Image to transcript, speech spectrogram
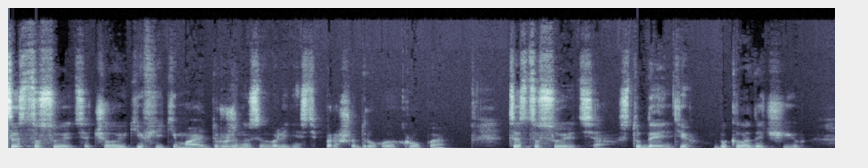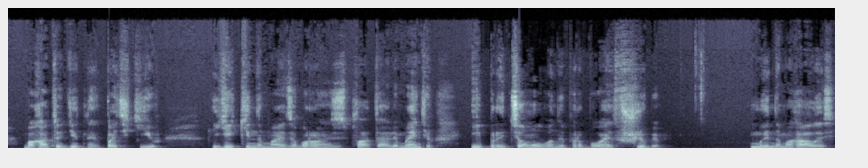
Це стосується чоловіків, які мають дружину з інвалідністю першої другої групи. Це стосується студентів, викладачів, багатодітних батьків, які не мають заборони зі сплати аліментів, і при цьому вони перебувають в шлюбі. Ми намагались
